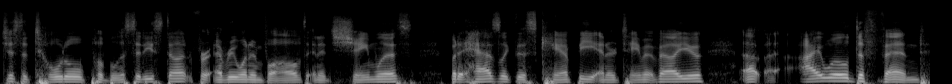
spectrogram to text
just a total publicity stunt for everyone involved and it's shameless but it has like this campy entertainment value uh, i will defend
